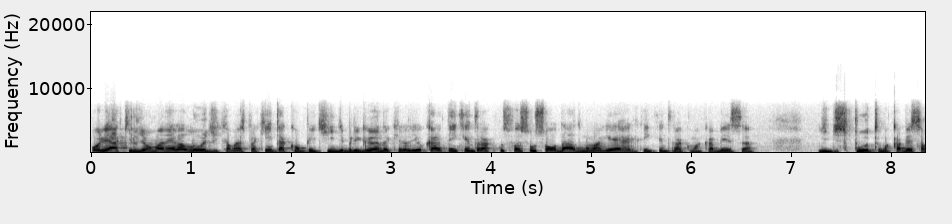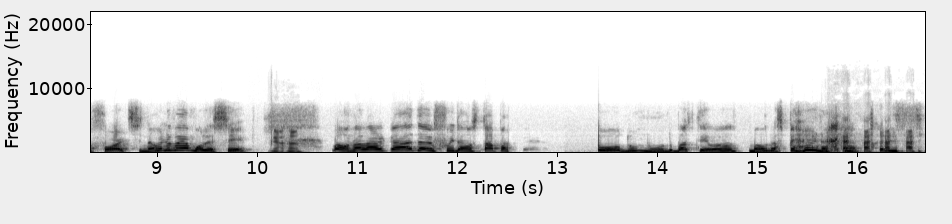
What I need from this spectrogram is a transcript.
olhar aquilo de uma maneira lúdica, mas para quem está competindo e brigando aquilo ali, o cara tem que entrar como se fosse um soldado numa guerra. Ele tem que entrar com uma cabeça de disputa, uma cabeça forte, senão ele vai amolecer. Uhum. Bom, na largada eu fui dar uns tapas todo mundo bateu a mão nas pernas, cara. Parecia,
